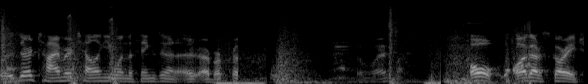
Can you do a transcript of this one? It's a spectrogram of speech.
Yo, Is there a timer telling you when the things are gonna are, are The what? Oh, oh, I got a scar H.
